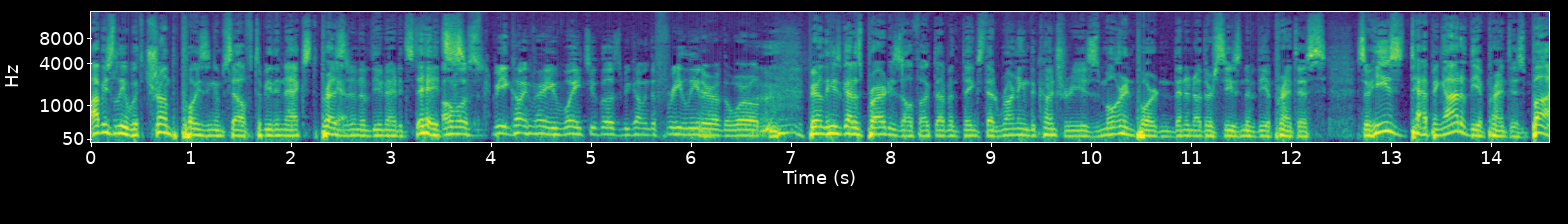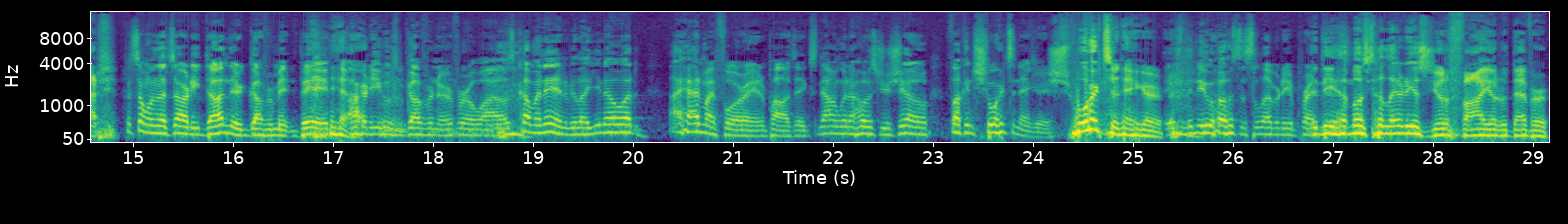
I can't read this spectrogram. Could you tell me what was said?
obviously with Trump poising himself to be the next president of the United States, Almost becoming very way too close to becoming the free leader of the world. Apparently, he's got his priorities all fucked up and thinks that running the country is more important than another season of The Apprentice. So he's tapping out of The Apprentice, but But someone that's already done their government bid, Yeah. already was governor for a while, is coming in and be like, you know what? I had my foray in politics. Now I'm going to host your show. Fucking Schwarzenegger Schwarzenegger. is the new host of Celebrity Apprentice. The uh, most hilarious "you're fired" ever.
